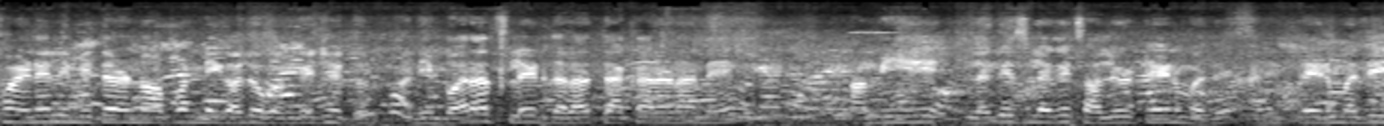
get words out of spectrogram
फायनली मित्रांनो आपण निघालो गंगेच्या इथून आणि बराच लेट झाला त्या कारणाने आम्ही लगेच लगेच आलो ट्रेनमध्ये. आणि ट्रेनमध्ये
